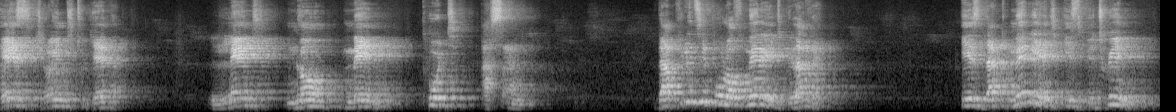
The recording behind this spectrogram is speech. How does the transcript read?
has joined together, let no man put asunder. The principle of marriage, beloved, is that marriage is between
